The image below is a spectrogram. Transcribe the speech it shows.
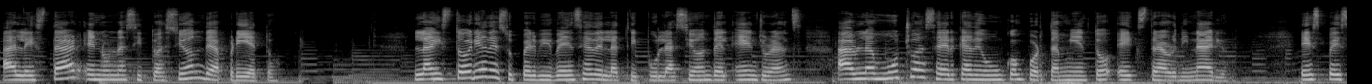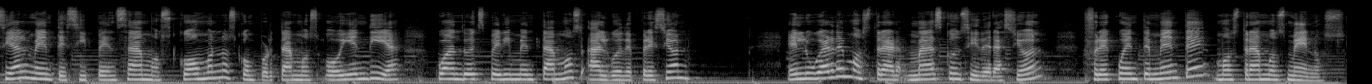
al estar en una situación de aprieto. La historia de supervivencia de la tripulación del Endurance habla mucho acerca de un comportamiento extraordinario, especialmente si pensamos cómo nos comportamos hoy en día cuando experimentamos algo de presión. En lugar de mostrar más consideración, frecuentemente mostramos menos.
